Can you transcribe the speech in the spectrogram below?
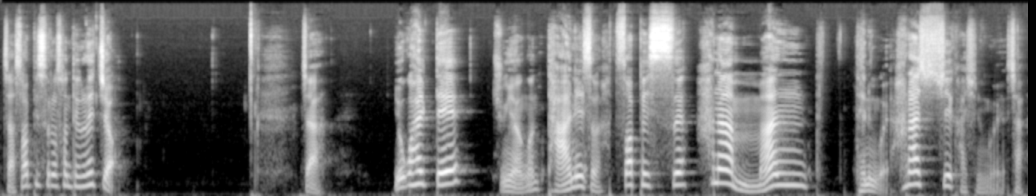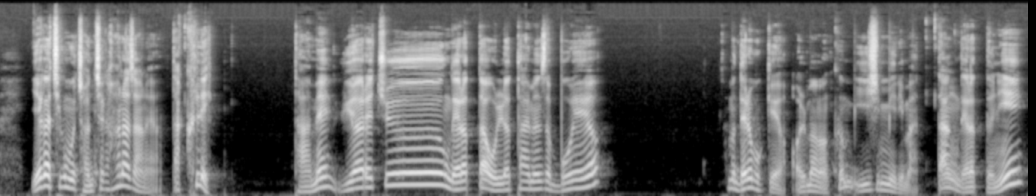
자, 서피스로 선택을 했죠. 자, 요거 할 때 중요한 건 단일 서 서피스 하나만 되는 거예요. 하나씩 하시는 거예요. 자, 얘가 지금 은 전체가 하나잖아요. 딱 클릭. 다음에 위아래 쭉 내렸다 올렸다 하면서 뭐예요? 한번 내려볼게요. 얼마만큼? 20mm만 딱 내렸더니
